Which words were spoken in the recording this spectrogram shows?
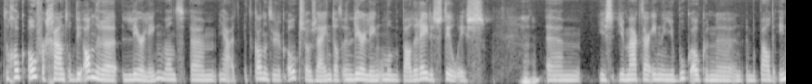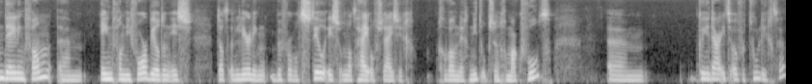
toch ook overgaand op die andere leerling. Want um, ja, het, het, kan natuurlijk ook zo zijn dat een leerling om een bepaalde reden stil is. Mm -hmm. je, je, maakt daarin in je boek ook een, een, een bepaalde indeling van. Een van die voorbeelden is dat een leerling bijvoorbeeld stil is omdat hij of zij zich gewoonweg niet op zijn gemak voelt. kun je daar iets over toelichten?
